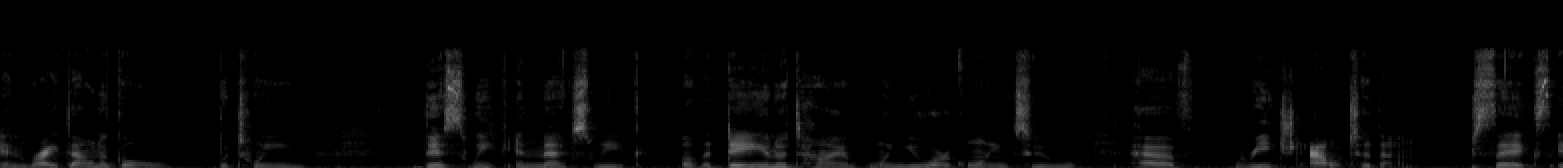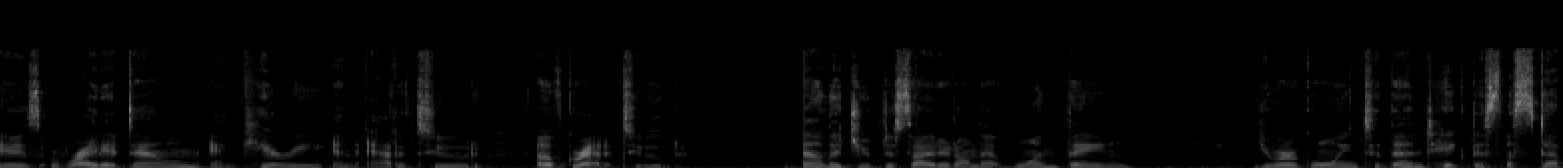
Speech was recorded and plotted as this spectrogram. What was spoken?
and write down a goal between this week and next week of a day and a time when you are going to have reached out to them. Six is write it down and carry an attitude of gratitude. Now that you've decided on that one thing, you are going to then take this a step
